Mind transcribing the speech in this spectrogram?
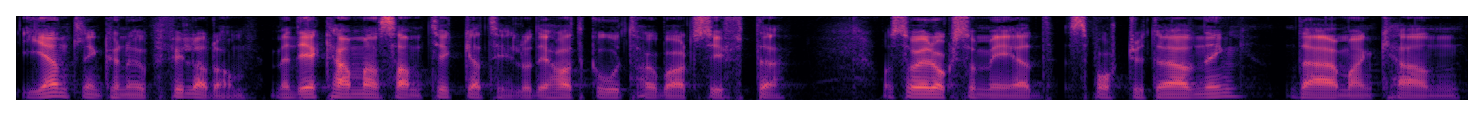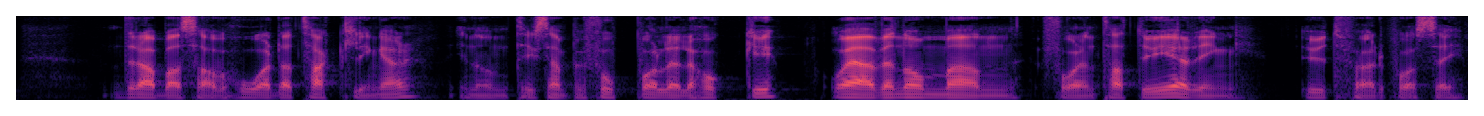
egentligen kunna uppfylla dem. Men det kan man samtycka till och det har ett godtagbart syfte. Och så är det också med sportutövning där man kan drabbas av hårda tacklingar inom till exempel fotboll eller hockey och även om man får en tatuering utförd på sig.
